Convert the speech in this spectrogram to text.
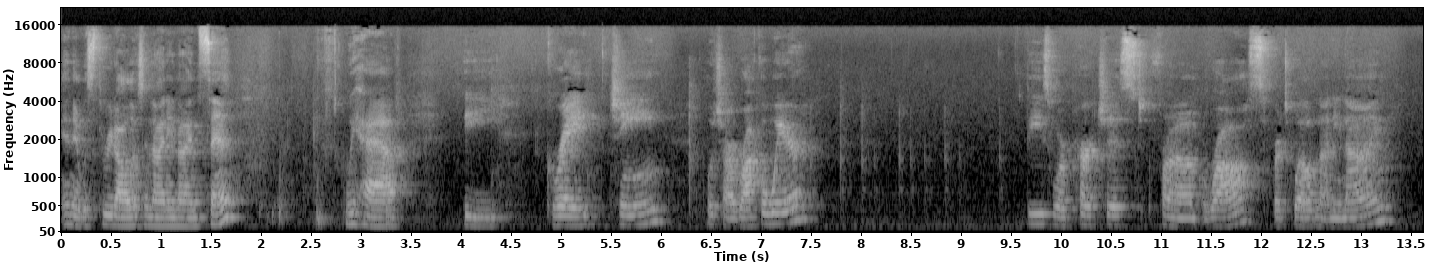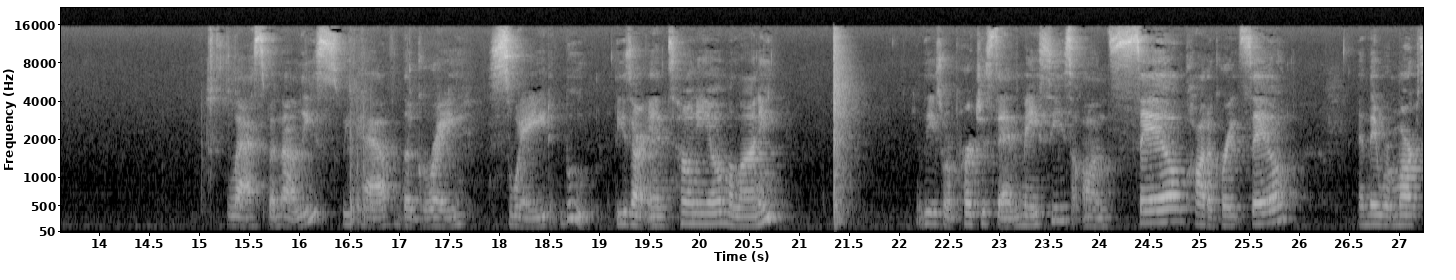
And it was $3.99. We have the gray jean, which are Rocawear. These were purchased from Ross for $12.99. Last but not least, we have the gray suede boot. These are Antonio Melani. These were purchased at Macy's on sale, caught a great sale, and they were marked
